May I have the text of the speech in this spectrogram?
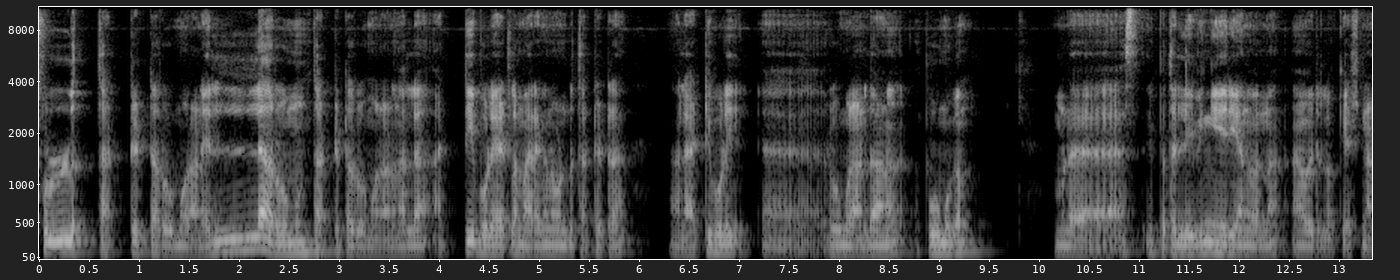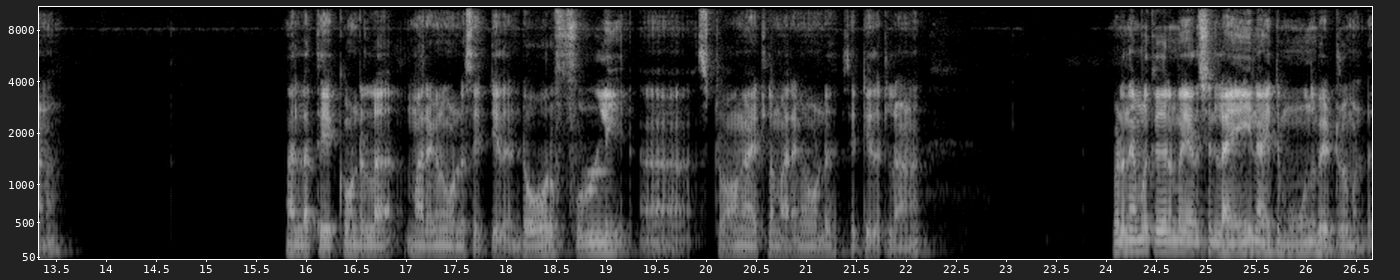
ഫുള്ള് തട്ടിട്ട റൂമുകളാണ്. എല്ലാ റൂമും തട്ടിട്ട റൂമുകളാണ്. നല്ല അടിപൊളിയായിട്ടുള്ള മരങ്ങൾ കൊണ്ട് തട്ടിട്ട നല്ല അടിപൊളി റൂമുകളാണ്. ഇതാണ് പൂമുഖം. നമ്മുടെ ഇപ്പോഴത്തെ ലിവിങ് ഏരിയ എന്ന് പറഞ്ഞ ആ ഒരു ലൊക്കേഷനാണ് നല്ല തേക്ക് കൊണ്ടുള്ള മരങ്ങൾ കൊണ്ട് സെറ്റ് ചെയ്ത് ഡോർ ഫുള്ളി സ്ട്രോങ് ആയിട്ടുള്ള മരങ്ങൾ കൊണ്ട് സെറ്റ് ചെയ്തിട്ടുള്ളതാണ്. ഇവിടെ നമ്മൾ കയറുമ്പോൾ ഏകദേശം ലൈനായിട്ട് മൂന്ന് ബെഡ്റൂം ഉണ്ട്.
